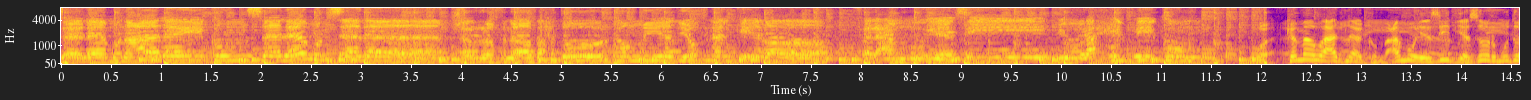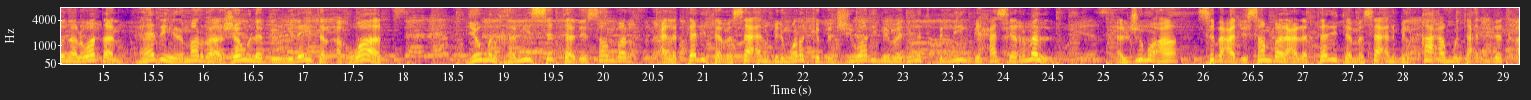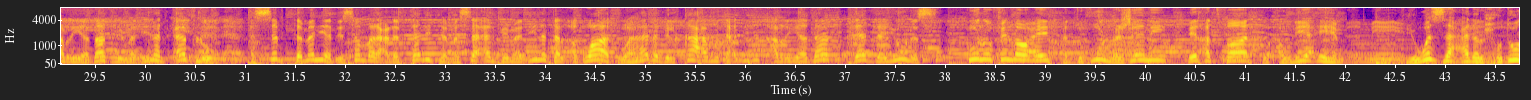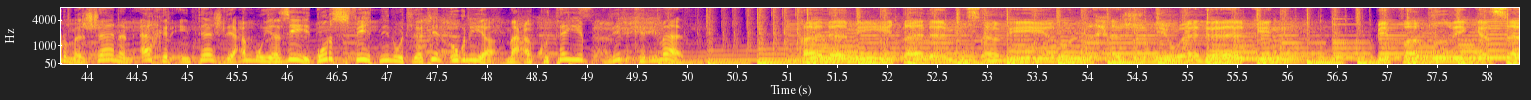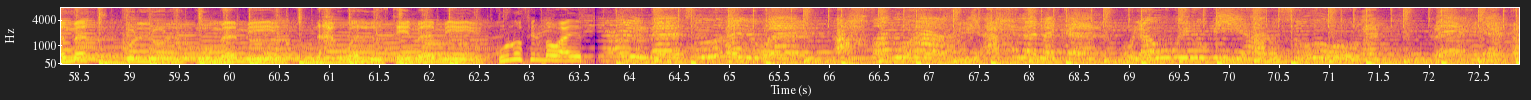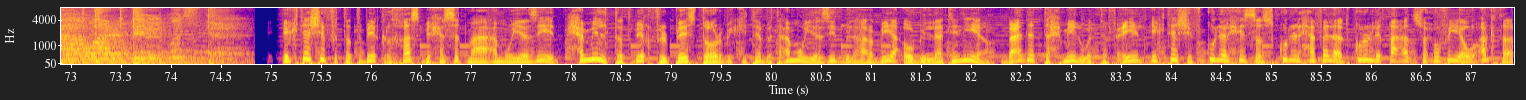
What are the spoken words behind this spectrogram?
سلام عليكم سلام سلام. شرفنا بحضوركم يا ضيوفنا الكرام. فالعم يزيد يرحب بكم. كما وعدناكم عمو يزيد يزور مدن الوطن. هذه المرة جولة بولاية الأغواط. يوم الخميس 6 ديسمبر على الثالثة مساء بالمركب الجواري بمدينة بليل بحاسي الرمل الجمعة 7 ديسمبر على الثالثة مساء بالقاعة متعددة الرياضات بمدينة أفلو. السبت 8 ديسمبر على الثالثة مساء بمدينة الأغواط وهذا بالقاعة متعددة الرياضات دادة يونس. كونوا في الموعد. الدخول مجاني للأطفال وأوليائهم. يوزع على الحضور مجانا آخر إنتاج لعمو يزيد. قرص فيه 32 أغنية مع كتيب للكلمات. قلمي قلمي صغير ولكن بفضلك سمت كل الأمم نحو القمم. كونوا في الموعد. علبة ألوان أحفظها في أحلى مكان ألون بيها رسوما اكتشف التطبيق الخاص بحصة مع عمو يزيد. حمل التطبيق في ال Play Store بكتابة عمو يزيد بالعربية أو باللاتينية. بعد التحميل والتفعيل اكتشف كل الحصص كل الحفلات كل اللقاءات الصحفية وأكثر.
